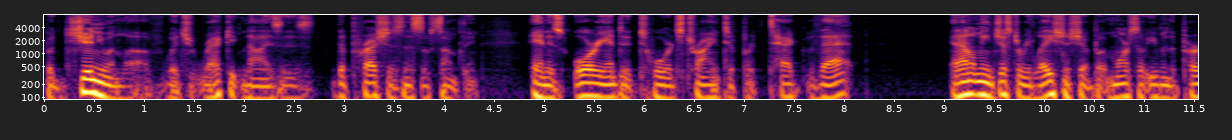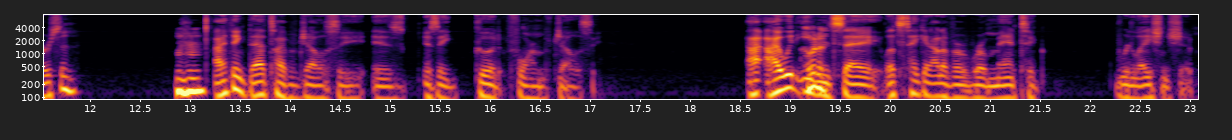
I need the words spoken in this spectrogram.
but genuine love, which recognizes the preciousness of something and is oriented towards trying to protect that. And I don't mean just a relationship, but more so even the person. Mhm. I think that type of jealousy is is a good form of jealousy. I, I would I would- even say, let's take it out of a romantic relationship.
